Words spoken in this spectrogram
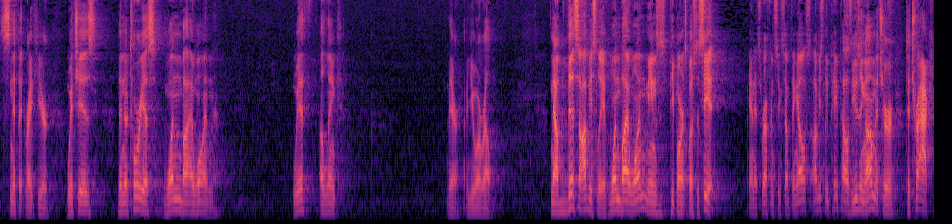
snippet right here, which is the notorious one by one with a link there, a URL. Now, this obviously, one by one, means people aren't supposed to see it, and it's referencing something else. Obviously, PayPal is using Omniture to track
